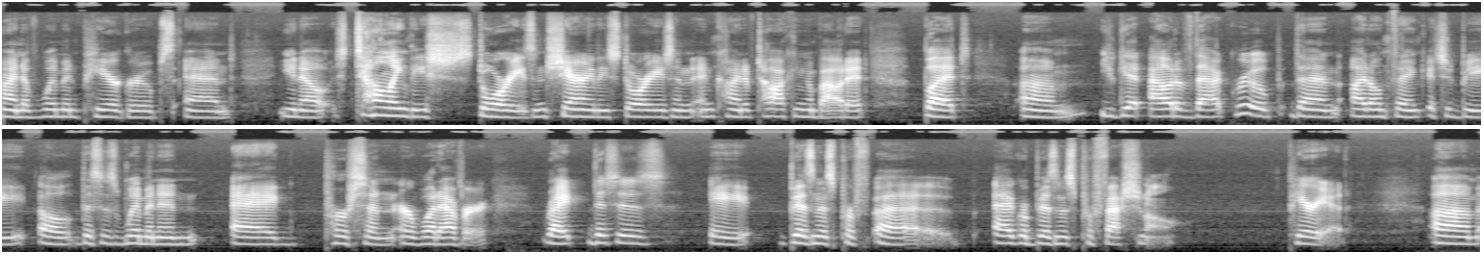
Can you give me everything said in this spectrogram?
kind of women peer groups and you know telling these stories and sharing these stories and, and kind of talking about it. But um, you get out of that group then i don't think it should be oh this is women in ag person or whatever right? This is a business prof- uh, agribusiness professional period. Um,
